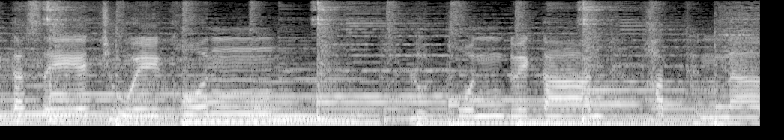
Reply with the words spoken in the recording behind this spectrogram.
เกษตรช่วยคน หลุดพ้นด้วยการพัฒนา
